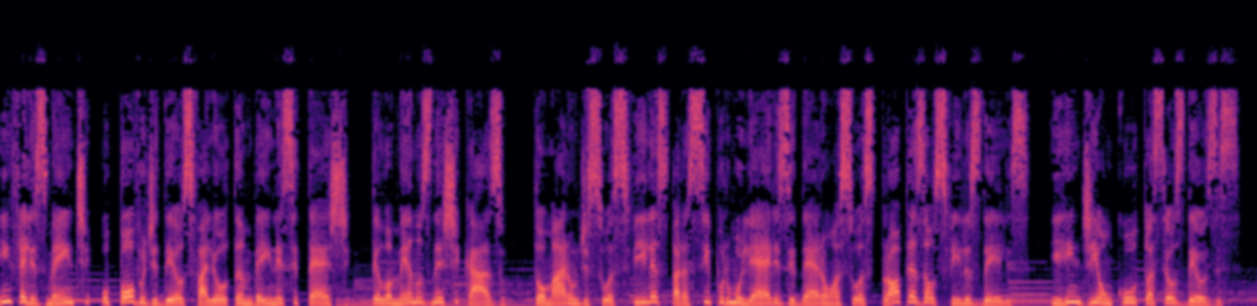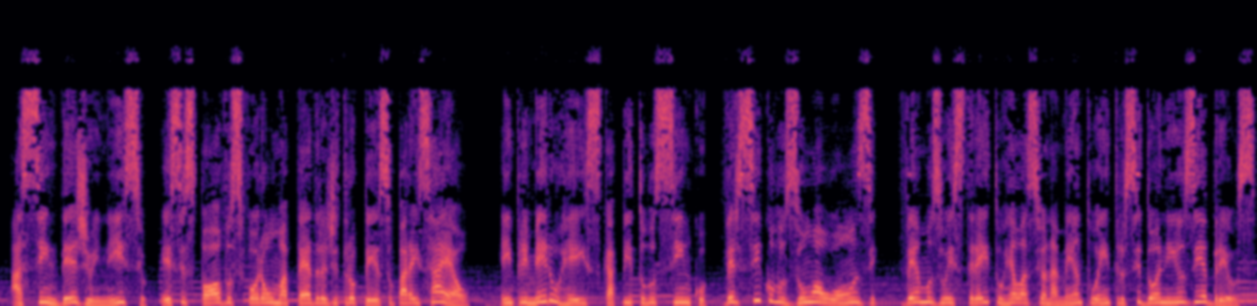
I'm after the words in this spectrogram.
Infelizmente, o povo de Deus falhou também nesse teste, pelo menos neste caso. Tomaram de suas filhas para si por mulheres e deram as suas próprias aos filhos deles, e rendiam culto a seus deuses. Assim, desde o início, esses povos foram uma pedra de tropeço para Israel. Em 1 Reis, capítulo 5, versículos 1 ao 11, vemos o estreito relacionamento entre os sidônios e hebreus.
